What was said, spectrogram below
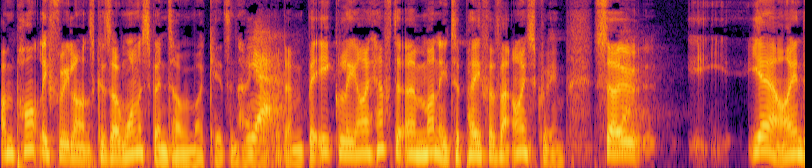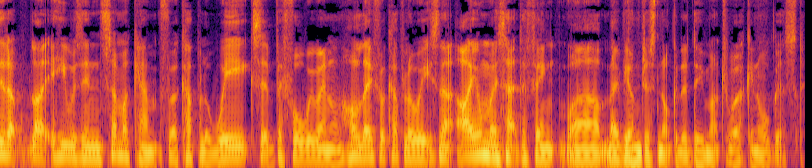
I'm partly freelance because I want to spend time with my kids and hang out with them, but equally I have to earn money to pay for that ice cream. So. Yeah. Yeah, I ended up like he was in summer camp for a couple of weeks uh, before we went on holiday for a couple of weeks. And I almost had to think, well, maybe I'm just not going to do much work in August.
